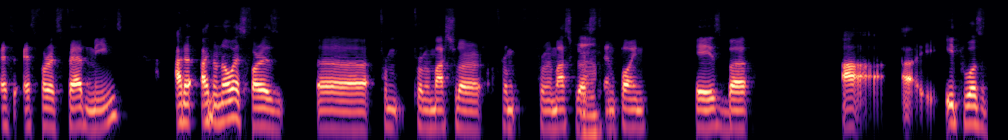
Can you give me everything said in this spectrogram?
as as far as fat means, I don't, I don't know as far as uh, from from a muscular from from a muscular Yeah. standpoint is, but uh, I, it was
